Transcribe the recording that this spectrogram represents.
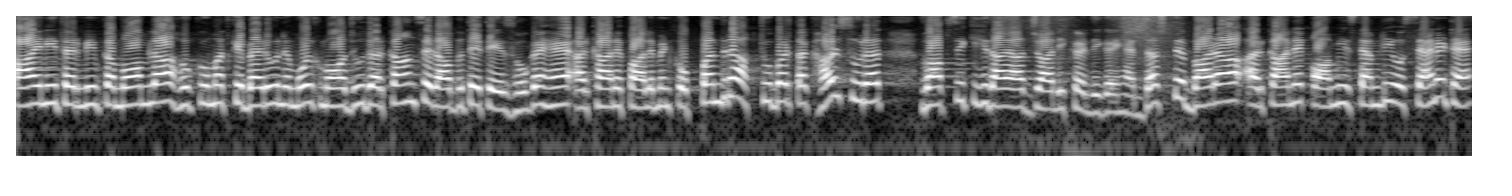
आईनी तरमीम का मामला, हुकूमत के बैरून मुल्क मौजूद अरकान से रबते तेज हो गए हैं। अरकान पार्लियामेंट को पंद्रह अक्टूबर तक हर सूरत वापसी की हिदायत जारी कर दी गई हैं। दस से बारह अरकान कौमी असम्बली और सैनेट हैं,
